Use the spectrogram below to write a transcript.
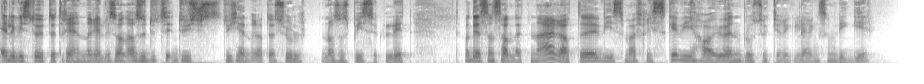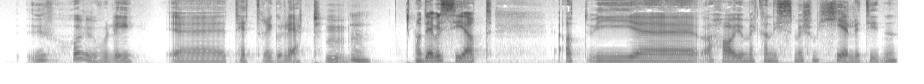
Eller hvis du er ute og trener, eller sånn. Altså, du, du, du kjenner at du er sulten, og så spiser du litt. Og det som sannheten er, at eh, vi som er friske, vi har jo en blodsukkerregulering som ligger uhorvelig eh, tett regulert. Og det vil si at, at vi eh, har jo mekanismer som hele tiden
